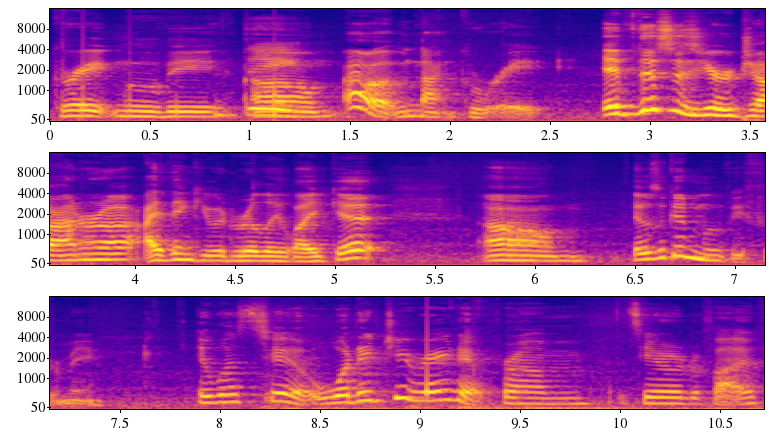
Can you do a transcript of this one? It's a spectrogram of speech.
great movie They- um oh not great if this is your genre i think you would really like it um it was a good movie for me it was too. What did you rate it from zero to five?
